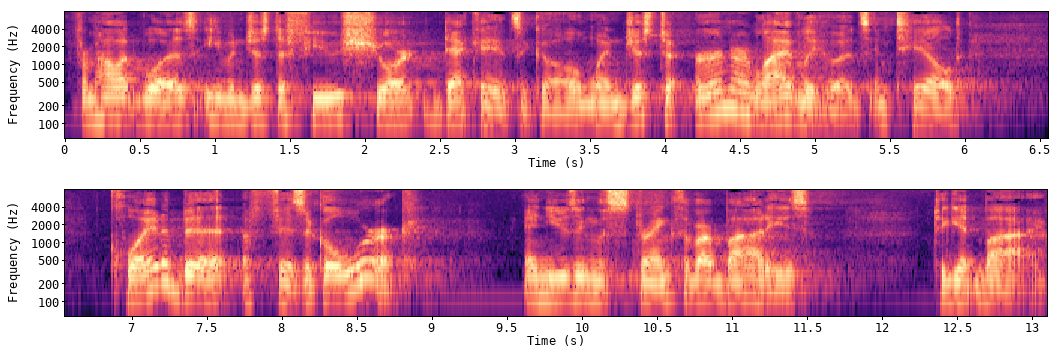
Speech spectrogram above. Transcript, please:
from how it was even just a few short decades ago when just to earn our livelihoods entailed quite a bit of physical work and using the strength of our bodies to get by.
